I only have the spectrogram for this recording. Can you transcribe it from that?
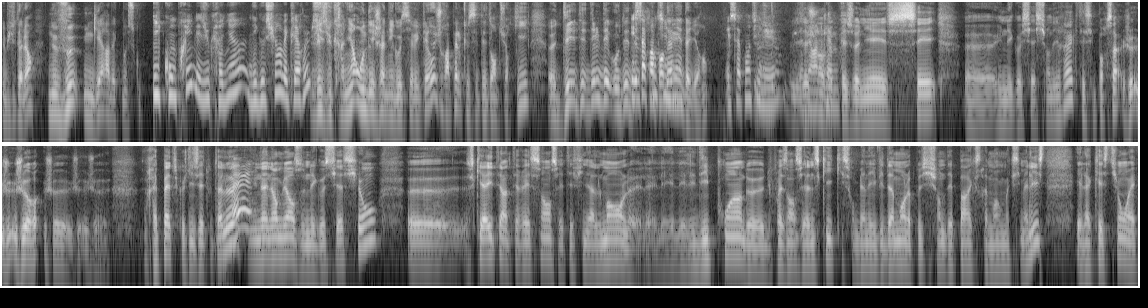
depuis tout à l'heure, ne veut une guerre avec Moscou. Y compris les Ukrainiens négociant avec les Russes Les Ukrainiens ont déjà négocié avec les Russes. Je rappelle que c'était en Turquie euh, dès, dès- dès au dé- Et dès le ça printemps continue. dernier d'ailleurs. hein. Et ça continue. Les échanges de prisonniers, c'est euh, une négociation directe, et c'est pour ça, je, je- je- je- répète ce que je disais tout à l'heure, Ouais. une, ambiance de négociation. Euh, ce qui a été intéressant, c'était finalement le- les, les- les dix points de- du président Zelensky, qui sont bien évidemment la position de départ extrêmement maximaliste. Et la question est,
